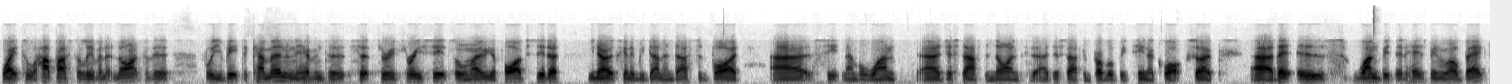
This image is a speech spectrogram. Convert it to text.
wait till half past eleven at night for the for your bet to come in, and you're having to sit through three sets or maybe a five setter. You know it's going to be done and dusted by uh, set number one uh, just after nine, uh, just after probably ten o'clock. So uh, that is one bit that has been well backed.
